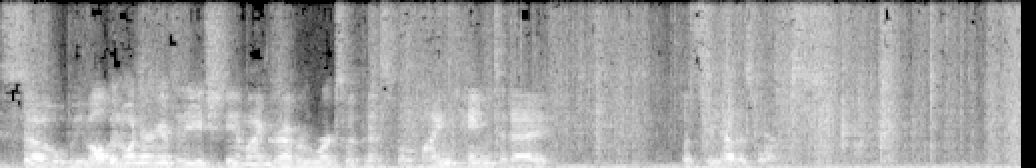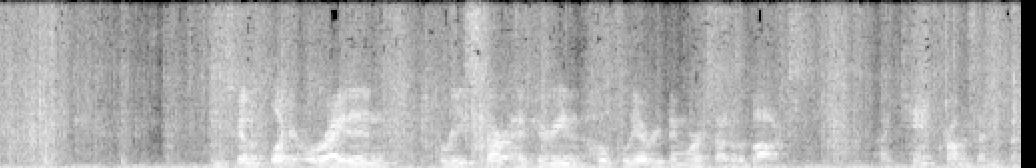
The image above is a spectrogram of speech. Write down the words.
so we've all been wondering if the HDMI grabber works with this. Well, mine came today. Let's see how this works. I'm just gonna plug it right in, restart Hyperion, and hopefully everything works out of the box. I can't promise anything.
